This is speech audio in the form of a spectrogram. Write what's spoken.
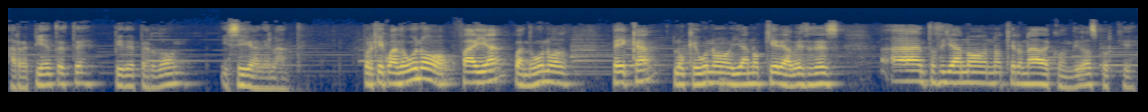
arrepiéntete, pide perdón y sigue adelante. Porque cuando uno falla, cuando uno peca, lo que uno ya no quiere a veces es, ah, entonces ya no, no quiero nada con Dios porque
